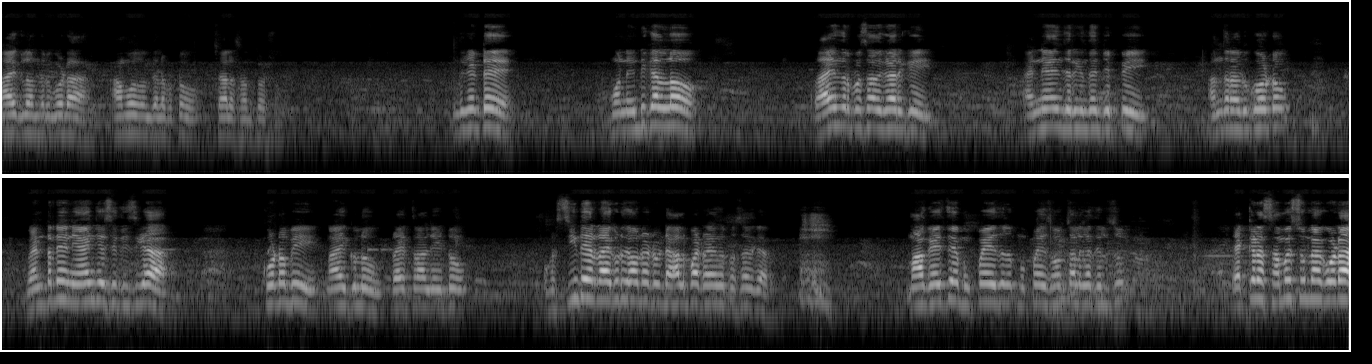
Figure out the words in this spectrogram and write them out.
నాయకులందరూ కూడా ఆమోదం తెలపటం చాలా సంతోషం. ఎందుకంటే మొన్న ఎన్నికల్లో రాజేంద్ర ప్రసాద్ గారికి అన్యాయం జరిగిందని చెప్పి అందరూ అనుకోవటం వెంటనే న్యాయం చేసే దిశగా కూటమి నాయకులు ప్రయత్నాలు చేయటం ఒక సీనియర్ నాయకుడిగా ఉన్నటువంటి ఆలపాటి రాజేంద్ర ప్రసాద్ గారు. మాకైతే ముప్పై ఐదు ముప్పై ఐదు సంవత్సరాలుగా తెలుసు. ఎక్కడ సమస్య ఉన్నా కూడా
